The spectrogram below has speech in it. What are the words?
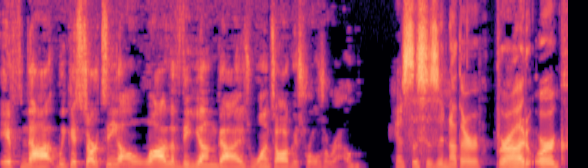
If not, we could start seeing a lot of the young guys once August rolls around. I guess this is another broad org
